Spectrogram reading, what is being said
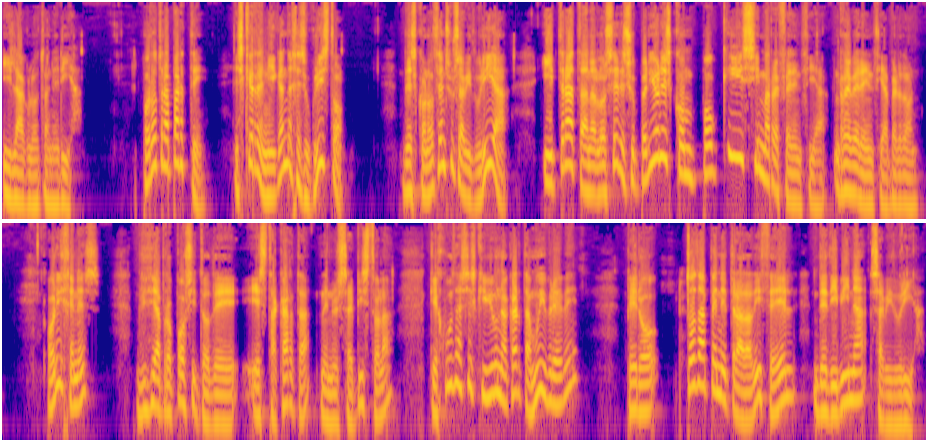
y la glotonería. Por otra parte, es que reniegan de Jesucristo, desconocen su sabiduría y tratan a los seres superiores con poquísima referencia, reverencia, perdón. Orígenes dice a propósito de esta carta, de nuestra epístola, que Judas escribió una carta muy breve, pero toda penetrada, dice él, de divina sabiduría.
